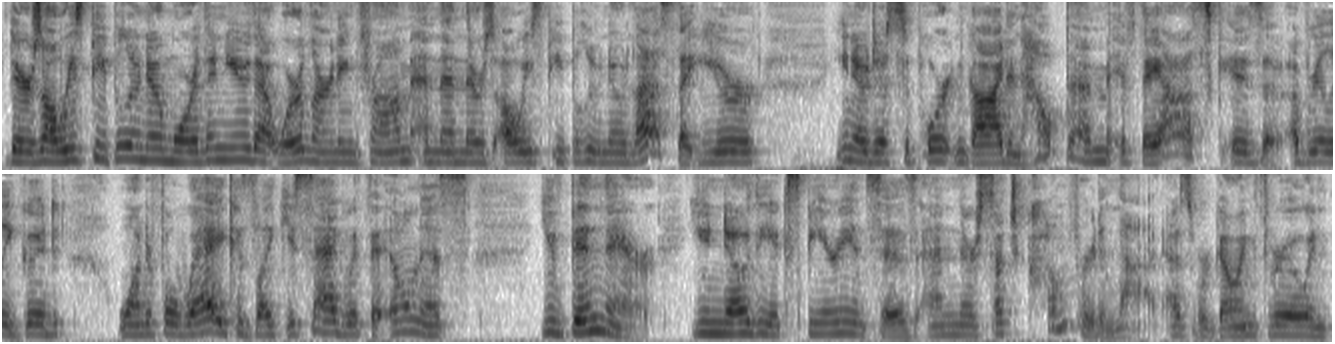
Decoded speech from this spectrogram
there's always people who know more than you that we're learning from. And then there's always people who know less that you're, you know, to support and guide and help them if they ask is a, a really good, wonderful way. Cause, like you said, with the illness, you've been there you know the experiences and there's such comfort in that as we're going through and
